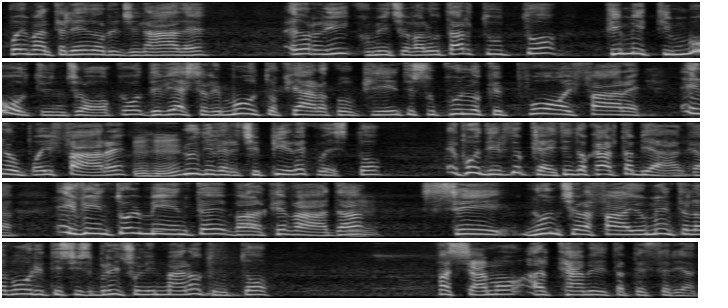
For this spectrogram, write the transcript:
puoi mantenere l'originale? E allora lì cominci a valutare tutto, ti metti molto in gioco, devi essere molto chiaro col cliente su quello che puoi fare e non puoi fare, Mhm. lui deve recepire questo e poi dirti ok, ti do carta bianca. Eventualmente, val che vada, Mm. se non ce la fai o mentre lavori ti si sbriciola in mano tutto, passiamo al cambio di tappezzeria.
